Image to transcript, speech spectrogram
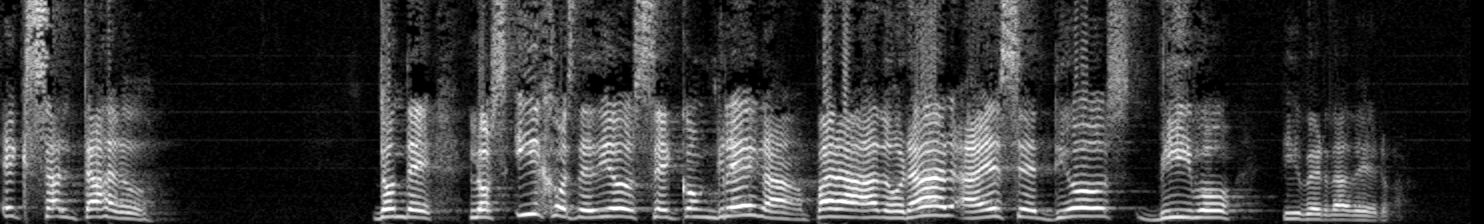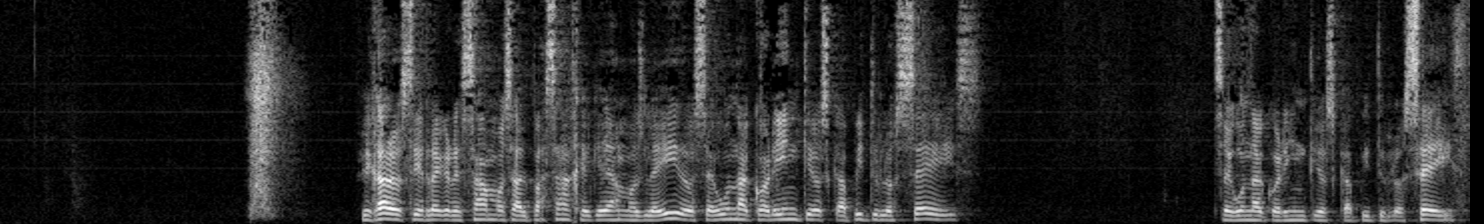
exaltado, donde los hijos de Dios se congregan para adorar a ese Dios vivo y verdadero. Fijaros si regresamos al pasaje que ya hemos leído, 2 Corintios capítulo 6. 2 Corintios capítulo 6.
